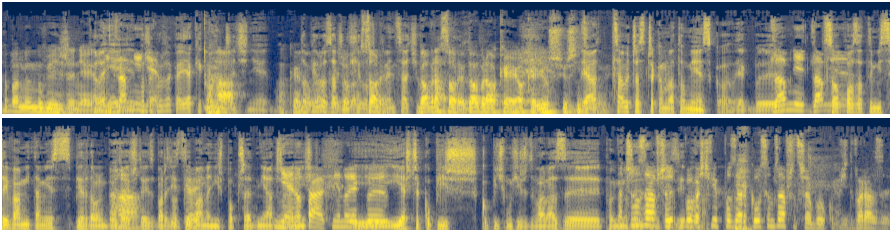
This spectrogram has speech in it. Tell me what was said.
chyba mi mówiłeś, że nie. Ale nie, Dla mnie poczekaj, nie. poczekaj, jakie kończyć? Nie. Okay, Dopiero dobra, zaczął okay, się dobra. rozkręcać. Dobra, sorry, dobra, okej, okay, okej, okay, już, już nic Ja cały czas czekam na to mięsko. Jakby dla mnie, dla co mnie... poza tymi save'ami tam jest spierdolone? Powiedziałeś, że to jest bardziej okay. zjebane niż poprzednia część. Nie, no tak, nie, no jakby... I jeszcze kupisz, kupić musisz dwa razy, pomimo, znaczy, no że zawsze, bo właściwie poza Arkousem zawsze trzeba było kupić dwa razy.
